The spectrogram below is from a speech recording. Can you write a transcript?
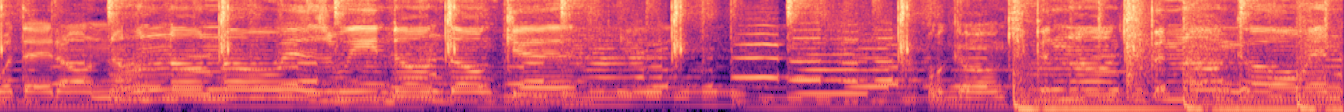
what they don't know, no, no, is we don't, don't get We're going, keeping on, keeping on going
